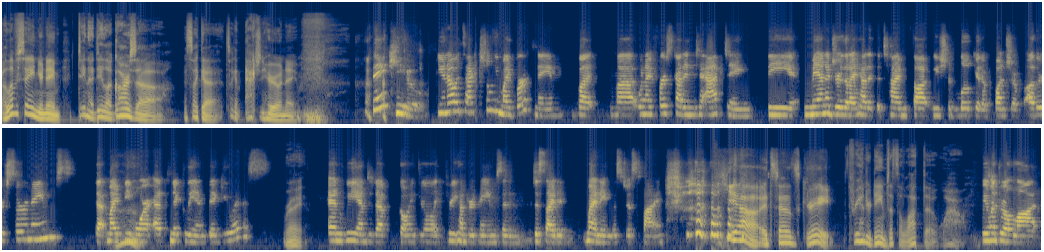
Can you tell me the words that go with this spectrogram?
I love saying your name, Dana de la Garza. It's like a it's like an action hero name. Thank you. You know, it's actually my birth name, but my, when I first got into acting, the manager that I had at the time thought we should look at a bunch of other surnames that might be Ah. more ethnically ambiguous. Right. And we ended up going through like 300 names and decided my name was just fine. yeah, it sounds great. 300 names, that's a lot though. Wow. we went through a lot.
